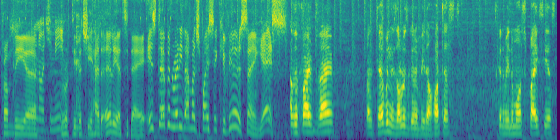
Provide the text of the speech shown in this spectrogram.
from the uh, I don't know what you mean. roti that she had earlier today. Is Durban really that much spicier? Kavir is saying yes. Of the five drive, well, Durban is always going to be the hottest. It's going to be the most spiciest.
